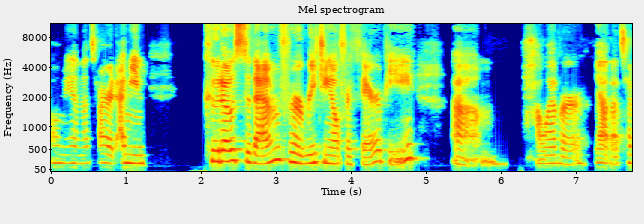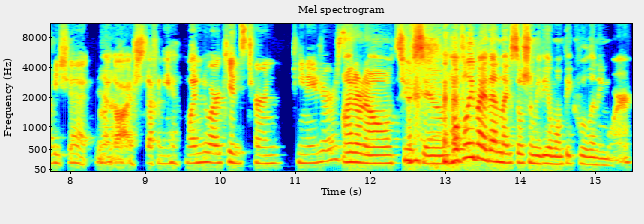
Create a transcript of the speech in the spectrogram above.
Oh man, that's hard. I mean, kudos to them for reaching out for therapy. Um, however, yeah, that's heavy shit. Oh my gosh, Stephanie, when do our kids turn teenagers? I don't know. Too soon. Hopefully by then, like social media won't be cool anymore.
